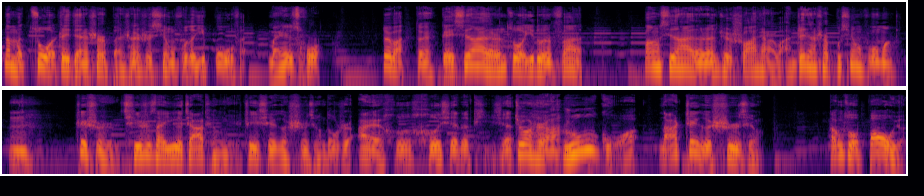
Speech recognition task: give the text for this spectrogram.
那么做这件事儿本身是幸福的一部分，没错，对吧？对，给心爱的人做一顿饭，帮心爱的人去刷下碗，这件事儿不幸福吗？嗯，这是其实，在一个家庭里，这些个事情都是爱和和谐的体现。就是啊，如果拿这个事情当做抱怨，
